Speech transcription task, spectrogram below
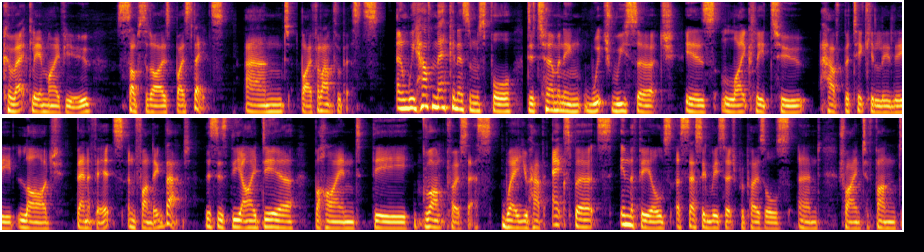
correctly in my view, subsidized by states and by philanthropists. And we have mechanisms for determining which research is likely to have particularly large benefits and funding that. This is the idea behind the grant process, where you have experts in the fields assessing research proposals and trying to fund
